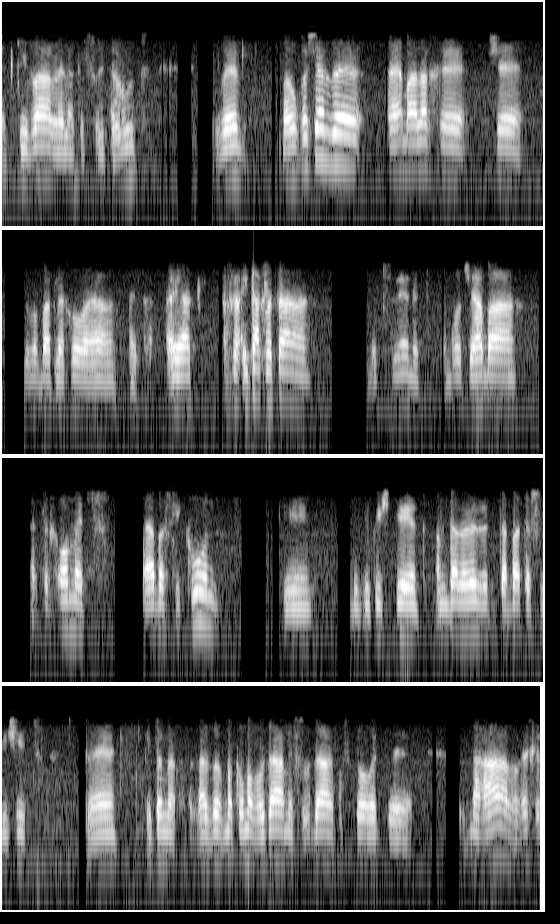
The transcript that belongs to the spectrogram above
לכתיבה ולתסריטאות. וברוך השם זה היה מהלך אה, שבמבט לאחור היה, היה, הייתה החלטה מצוינת, למרות שהיה בה, היה צריך אומץ, היה בה סיכון, כי בדיוק אשתי עמדה ללדת את הבת השלישית, ופתאום לעזוב מקום עבודה מסודר, משכורת אה, נהר, רכב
